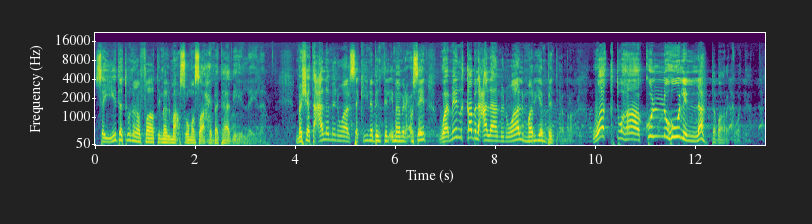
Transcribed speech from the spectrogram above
سيدتنا فاطمة المعصومة صاحبة هذه الليلة. مشت على منوال سكينة بنت الإمام الحسين ومن قبل على منوال مريم بنت عمران. وقتها كله لله تبارك وتعالى.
